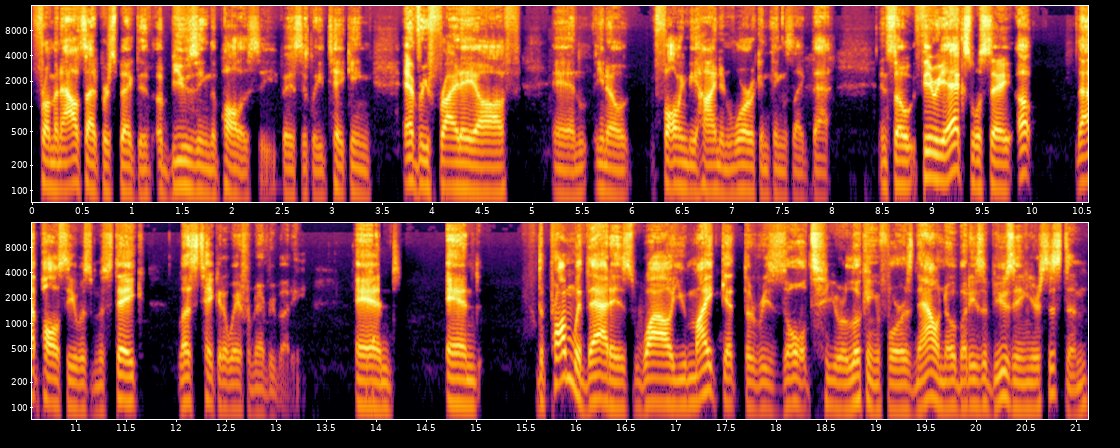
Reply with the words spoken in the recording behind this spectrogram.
from an outside perspective abusing the policy basically taking every friday off and you know falling behind in work and things like that. And so theory x will say oh that policy was a mistake. Let's take it away from everybody. And and the problem with that is while you might get the result you were looking for is now nobody's abusing your system.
